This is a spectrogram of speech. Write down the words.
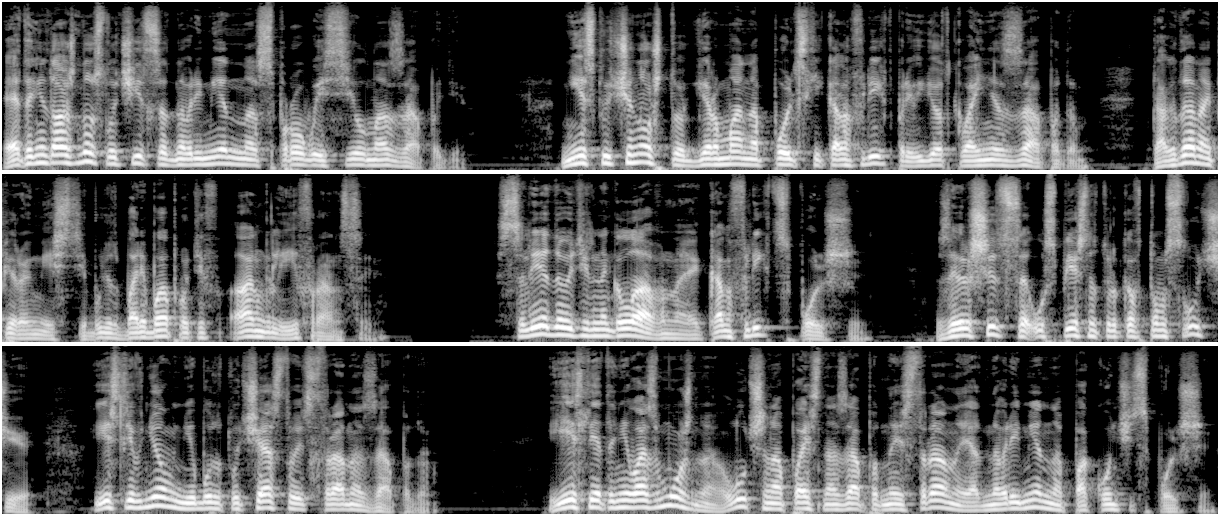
Это не должно случиться одновременно с пробой сил на Западе. Не исключено, что германо-польский конфликт приведет к войне с Западом. Тогда на первом месте будет борьба против Англии и Франции. Следовательно, главное – конфликт с Польшей. Завершится успешно только в том случае, если в нем не будут участвовать страны Запада. Если это невозможно, лучше напасть на западные страны и одновременно покончить с Польшей.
